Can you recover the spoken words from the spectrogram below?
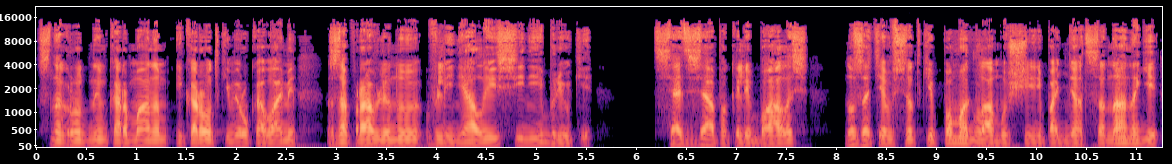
с нагрудным карманом и короткими рукавами, заправленную в линялые синие брюки. Цядзя поколебалась, но затем все-таки помогла мужчине подняться на ноги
